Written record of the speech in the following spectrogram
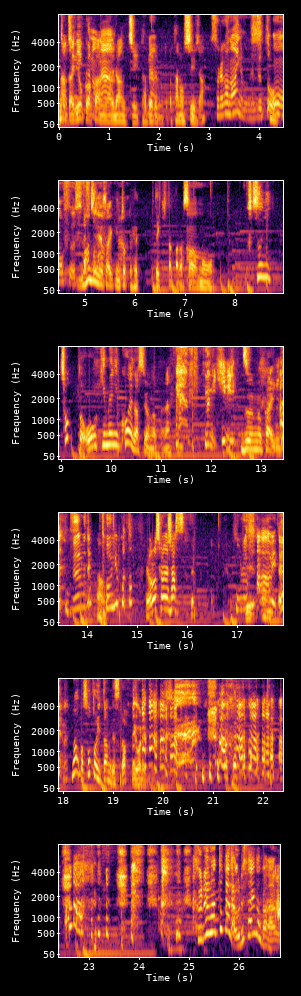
なんかよくわかんないランチ食べるのとか楽しいじゃん。それがないのもね、ずっとオンオフするマジで最近ちょっと減ってきたからさ、うんもう、普通にちょっと大きめに声出すようになったね。何？日々？ Zoom 会議で。Zoom で、うんどういうこと？よろしくお願いしますって。うるさーみたいな。えなんか外いたんですか？って言われる。車とかがうるさいのかなみあ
